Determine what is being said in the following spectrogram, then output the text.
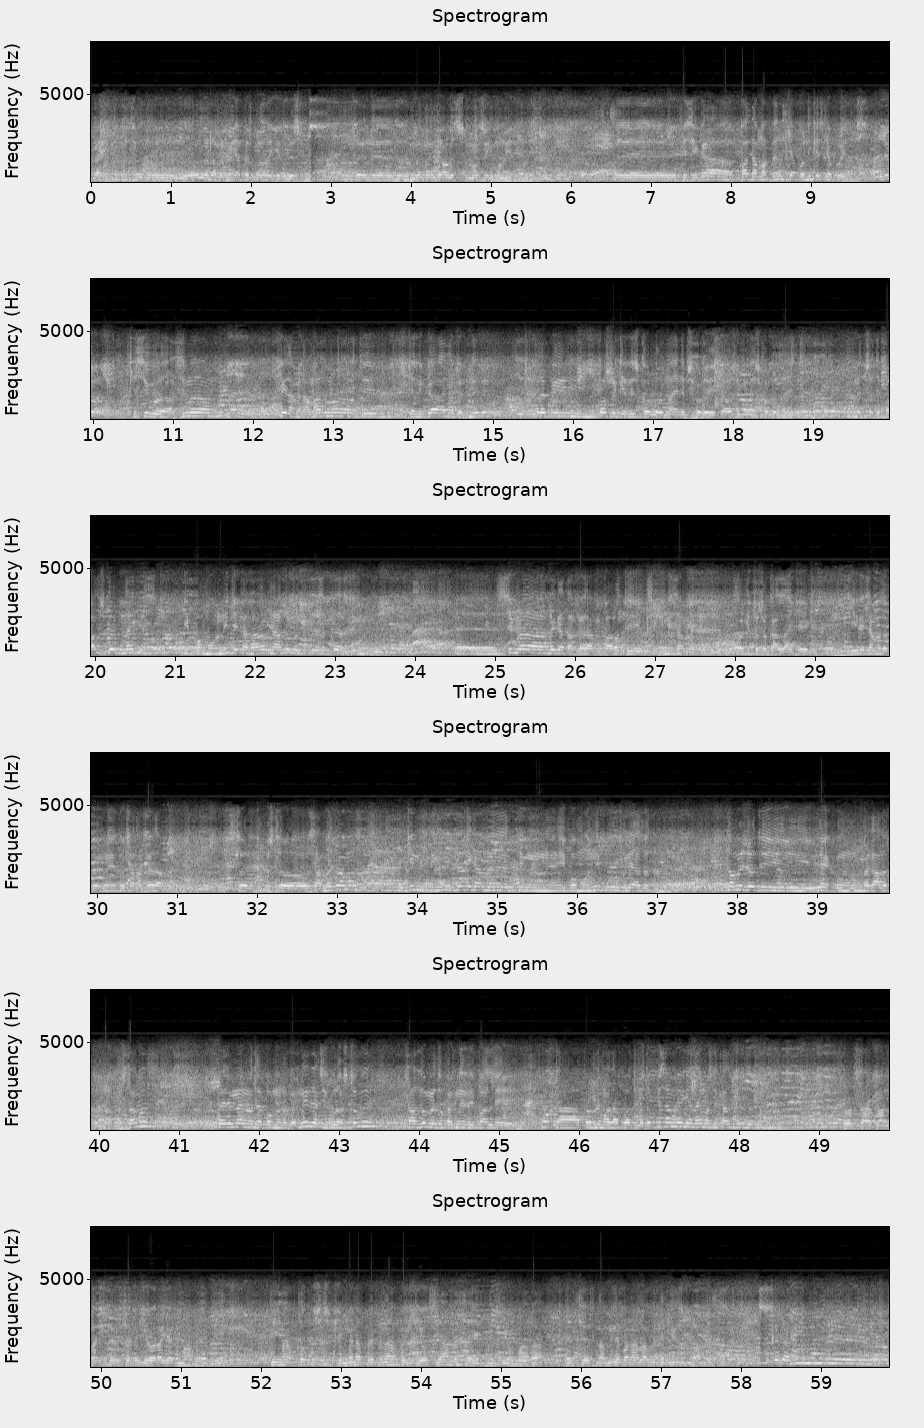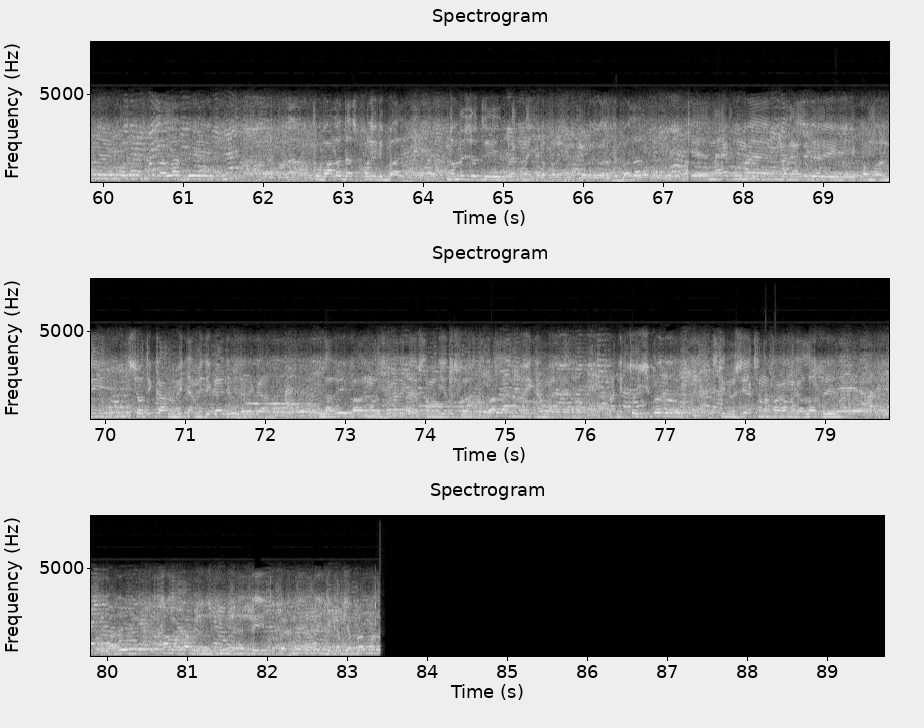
Νομίζω ότι όλα τα παιχνίδια θέλουμε να τα κερδίσουμε. Αυτό είναι δεδομένο για όλες τις ομάδες, όχι μόνο για εμάς. Ε, φυσικά πάντα μαθαίνεις και από νίκες και από ήττες. Και σίγουρα σήμερα πήραμε ένα μάθημα ότι τελικά ένα παιχνίδι πρέπει όσο και δύσκολο να είναι ψυχολογικά, όσο και δύσκολο να είναι με τους αντιπάλους, πρέπει να έχεις υπομονή και καθαρό μυαλό με την τελευταία στιγμή. Ε, σήμερα δεν καταφέραμε παρότι ξεκινήσαμε όχι τόσο καλά και γυρίσαμε το παιχνίδι, το ξαναφέραμε στο, στο, στα μέτρα μας. Εκείνη τη στιγμή δεν είχαμε την υπομονή που χρειαζόταν. Νομίζω ότι έχουν μεγάλο τουρνό μπροστά μας. Περιμένουμε το επόμενο παιχνίδι, θα ξεκουραστούμε. Θα δούμε το παιχνίδι πάλι τα προβλήματα που αντιμετωπίσαμε για να είμαστε καλύτεροι το παιχνίδι. Πρώτος αεροπλάνο ταξιδεύει σε λίγη ώρα για τη Μαδρίτη. Τι είναι αυτό που συγκεκριμένα πρέπει να βελτιώσει άμεσα η εθνική ομάδα, έτσι ώστε να μην επαναλάβει τέτοιου λάθη. Καταρχήν νομίζω ότι κάναμε πολλά εύκολα λάθη κουβαλώντας πολύ την μπάλα. Νομίζω ότι πρέπει να κυκλοφορήσουμε πιο γρήγορα την μπάλα και να έχουμε μεγαλύτερη υπομονή σε ό,τι κάνουμε, είτε αμυντικά είτε επιθετικά. Δηλαδή, παραδείγματος χάρη, κλέψαμε δύο-τρεις φορές την μπάλα, ενώ είχαμε ανοιχτό γήπεδο, στην ουσία ξαναφάγαμε καλάθι. Δηλαδή,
